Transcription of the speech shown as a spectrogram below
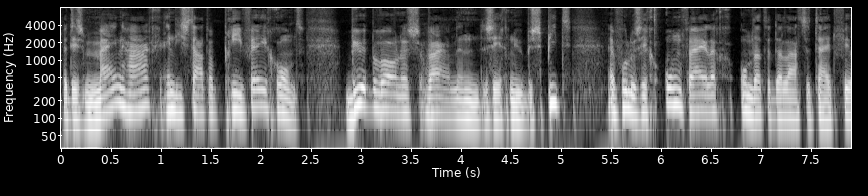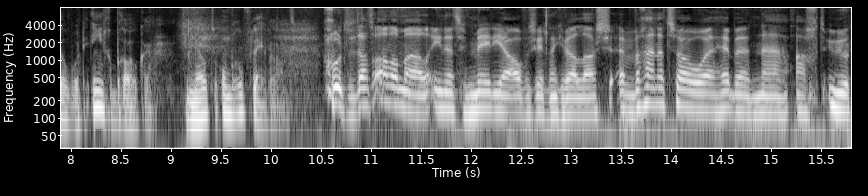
Het is mijn haag en die staat op privégrond. Buurtbewoners waren zich nu bespied en voelen zich onveilig... omdat er de laatste tijd veel wordt ingebroken. Meldt Omroep Flevoland. Goed, dat allemaal in het mediaoverzicht. Dankjewel, Lars. En We gaan het zo eh, hebben na acht uur.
